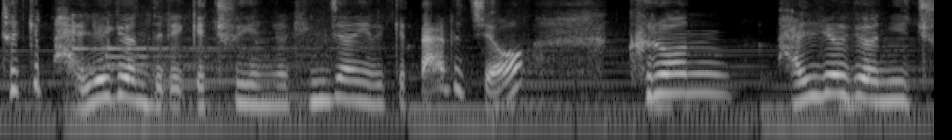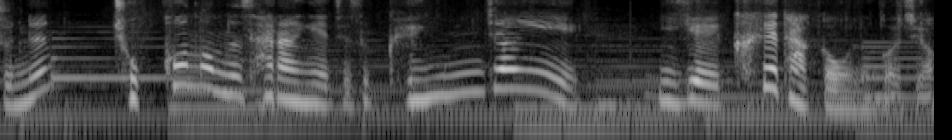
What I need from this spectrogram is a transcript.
특히 반려견들이 이렇게 주인을 굉장히 이렇게 따르죠. 그런 반려견이 주는 조건 없는 사랑에 대해서 굉장히 이게 크게 다가오는 거죠.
